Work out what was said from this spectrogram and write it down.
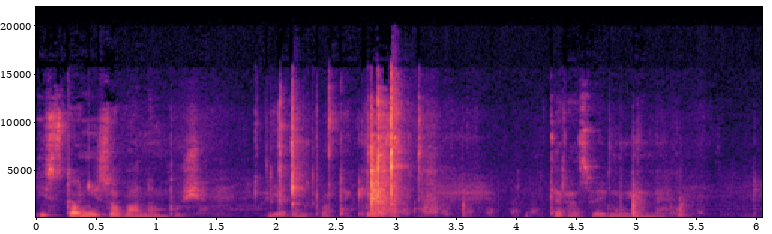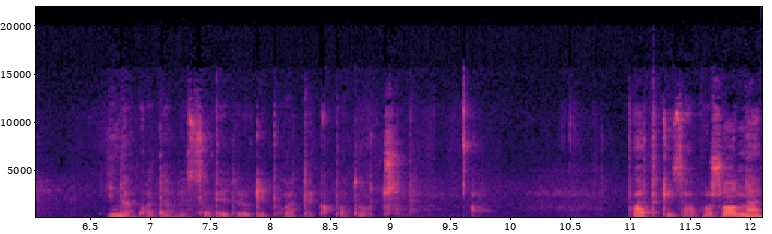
i stonizowaną buzię. Jeden płatek jest. Teraz wyjmujemy i nakładamy sobie drugi płatek pod oczy. Płatki założone.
